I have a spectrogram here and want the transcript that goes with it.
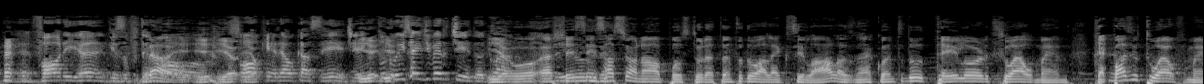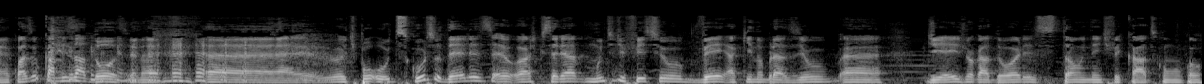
É, fora Yankees, o futebol, Não, e- e eu- soccer é o cacete. e- tudo e- isso é divertido, é E claro. eu achei sensacional a postura tanto do Alex Lalas, né, quanto do Taylor Twelman, que é quase o Twelfth Man, é quase o camisa 12, né? É, tipo, o discurso deles, eu acho que seria muito difícil ver aqui no Brasil é, de ex-jogadores tão identificados com, com,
